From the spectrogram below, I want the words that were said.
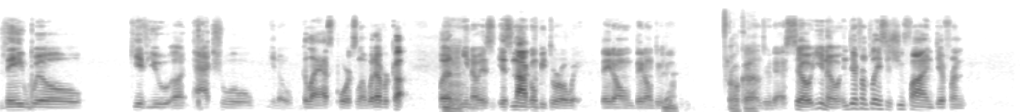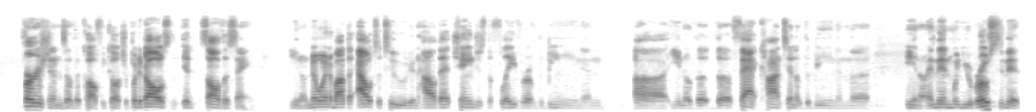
they will give you an actual, you know, glass, porcelain, whatever cup. But Mm. you know, it's it's not going to be throwaway. They don't they don't do that. They okay. don't do that. So you know, in different places, you find different versions of the coffee culture, but it all it's all the same. You know, knowing about the altitude and how that changes the flavor of the bean, and uh, you know the the fat content of the bean, and the you know, and then when you're roasting it,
